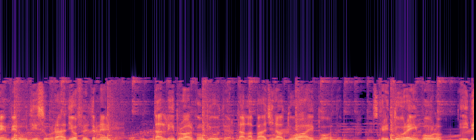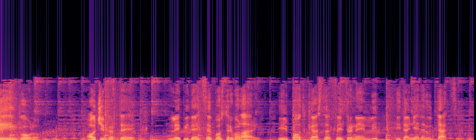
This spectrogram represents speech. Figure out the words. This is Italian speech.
Benvenuti su Radio Feltrinelli. Dal libro al computer, dalla pagina al tuo iPod. Scritture in volo, idee in volo. Oggi per te, Lepidezze postribolari, il podcast Feltrinelli di Daniele Luttazzi.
